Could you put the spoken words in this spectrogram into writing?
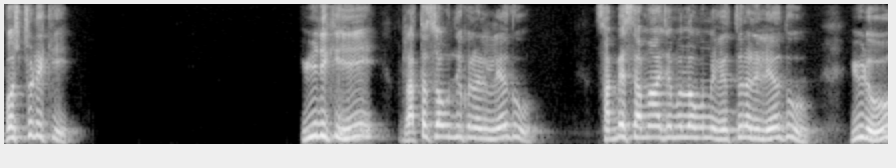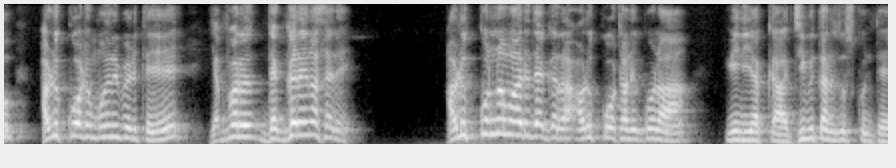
భ్రష్టుడికి వీడికి రథ సౌందికులని లేదు సభ్య సమాజంలో ఉన్న వ్యక్తులని లేదు. వీడు అడుక్కోవటం మొదలు పెడితే ఎవరి దగ్గరైనా సరే అడుక్కున్న వారి దగ్గర అడుక్కోవటానికి కూడా వీని యొక్క జీవితాన్ని చూసుకుంటే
